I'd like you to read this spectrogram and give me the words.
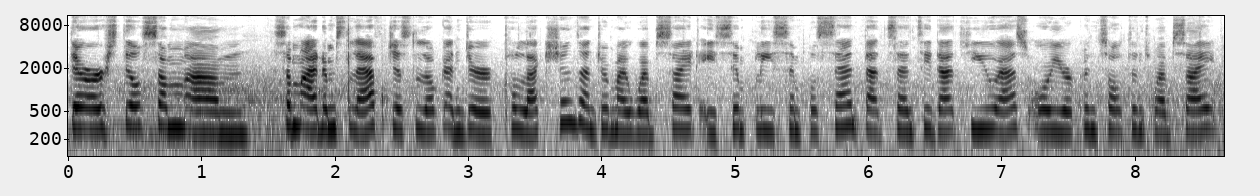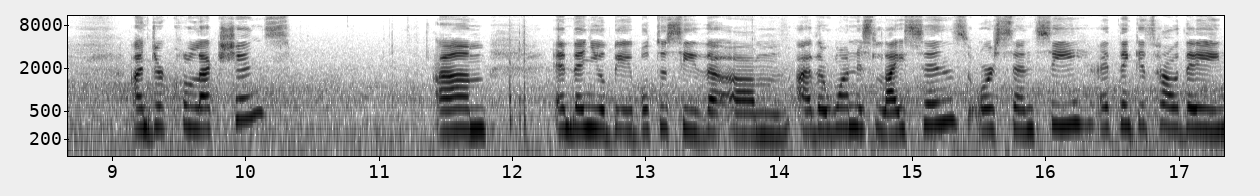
There are still some um, some items left. Just look under collections under my website a simply simple scent. That's scentsy.us or your consultant's website. Under collections um, and then you'll be able to see the um, either one is license or Scentsy. I think is how they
